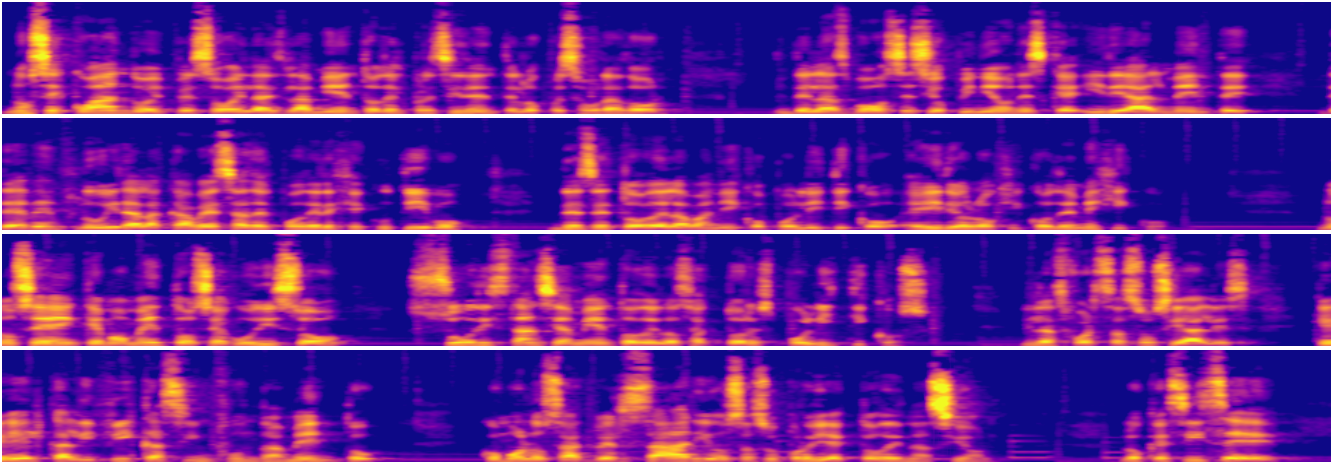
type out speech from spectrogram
No sé cuándo empezó el aislamiento del presidente López Obrador de las voces y opiniones que idealmente deben fluir a la cabeza del Poder Ejecutivo desde todo el abanico político e ideológico de México. No sé en qué momento se agudizó su distanciamiento de los actores políticos y las fuerzas sociales que él califica sin fundamento como los adversarios a su proyecto de nación. Lo que sí sé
